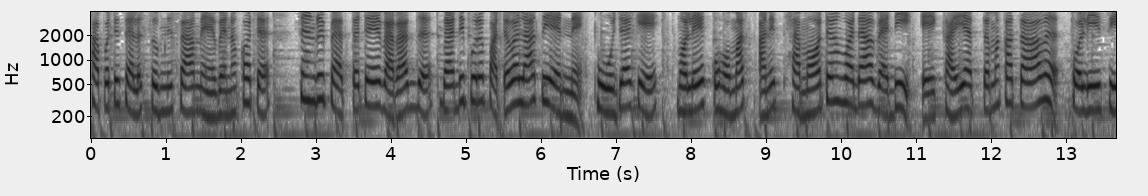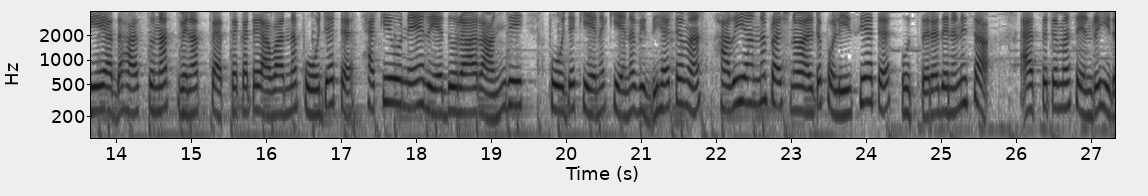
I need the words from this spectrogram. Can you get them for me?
කපටි සැලසුම් නිසා මේ වෙනකොට සෙන්රි පැත්තට ඒ වැරද්ද වැඩිපුර පටවලා තියෙන්නේ. පූජගේ මොලේ කොහොමත් අනිත් හැමෝටම වඩා වැඩි ඒකයි ඇත්තම කතාව. පොලිසියේ අදහස් වුණත් වෙනත් පැත්තකට යවන්න පූජට හැකි වුණේ රියදුරා රංජි පූජ කියන කියන විදිහටම හරියන්න ප්‍රශ්නවලට පොලිසියට උත්තර දෙන නිසා. ඇත්තටම සෙන්රි හිර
